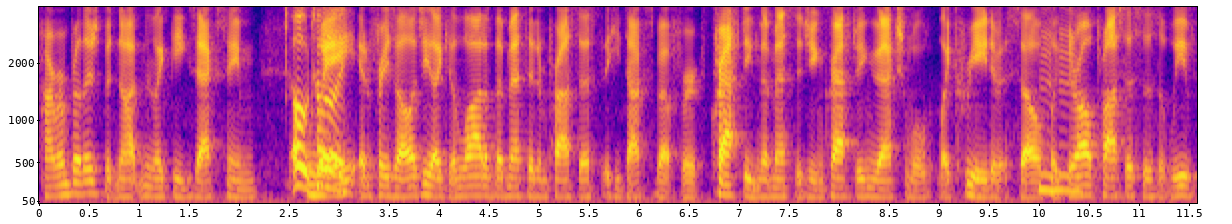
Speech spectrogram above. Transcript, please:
Harmon Brothers, but not in like the exact same Oh, totally. way and phraseology. Like a lot of the method and process that he talks about for crafting the messaging, crafting the actual like creative itself. Like Mm-hmm. they're all processes that we've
